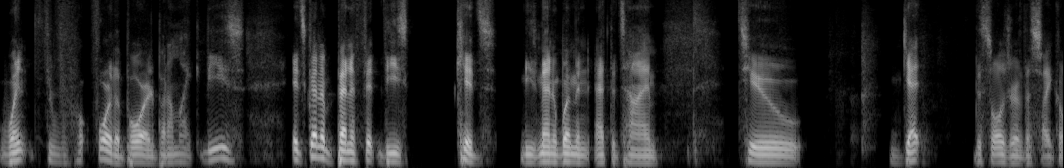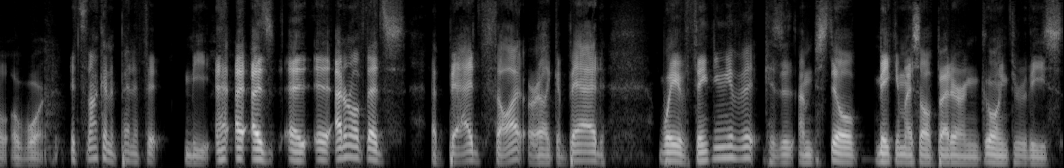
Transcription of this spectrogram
went through for the board, but I'm like these, it's going to benefit these kids, these men and women at the time, to get the Soldier of the Cycle award. It's not going to benefit me. A- a- As, as I don't know if that's a bad thought or like a bad way of thinking of it because I'm still making myself better and going through these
